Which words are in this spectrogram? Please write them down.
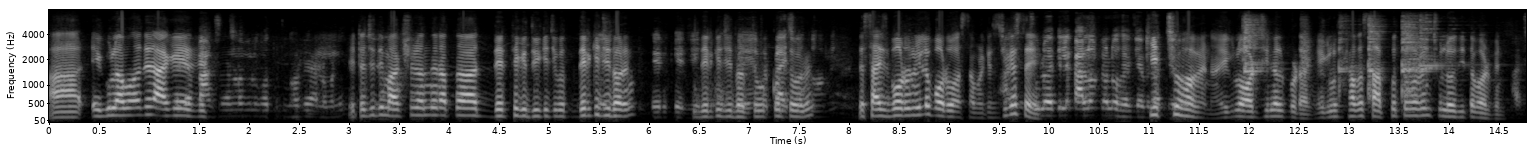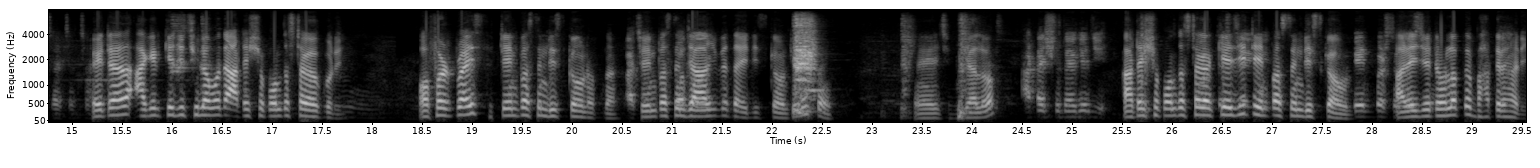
আর এগুলো আমাদের আগে মাংস রান্নাগুলো কতটুকু হবে আনুমানিক? এটা যদি মাংস রান্ধেন আপনার দেড় থেকে দুই কেজি দেড় কেজি ধরেন। দেড় কেজি ধরতে- করতে হবে? সাইজ বড় নিলে বড় আছে আমার কাছে ঠিক আছে? আচ্ছা, চুলায় দিলে কালো কালো হয়ে যাবে কিচ্ছু হবে না এগুলো অরিজিনাল প্রোডাক্ট এগুলো খাবার সাফ করতে পারবেন চুলেও দিতে পারবেন। আচ্ছা আচ্ছা আচ্ছা। এটার আগের কেজি ছিল আমাদের আঠাশশো পঞ্চাশ টাকা করে। Offer price ten percent discount আপনার আচ্ছা, টেন পার্সেন্ট যা আসবে তাই ডিসকাউন্ট ঠিক আছে? এই গেল। আঠাইশশো টাকা কেজি। আঠাশশো পঞ্চাশ টাকা কেজি টেন পার্সেন্ট ডিসকাউন্ট আর এই যেটা হলো আপনার ভাতের হাড়ি।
